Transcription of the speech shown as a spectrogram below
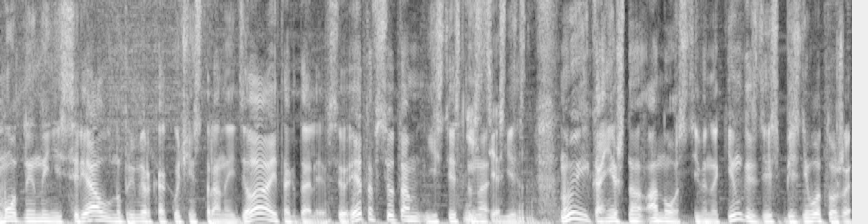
модные ныне сериал, например, как «Очень странные дела» и так далее. Все это все там, естественно, Естественно. есть. Ну и, конечно, оно Стивена Кинга здесь без него тоже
